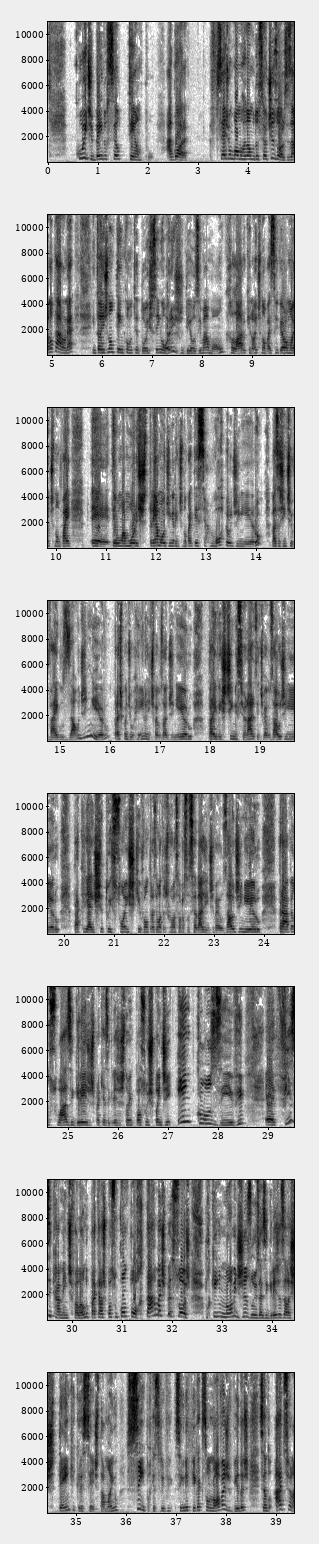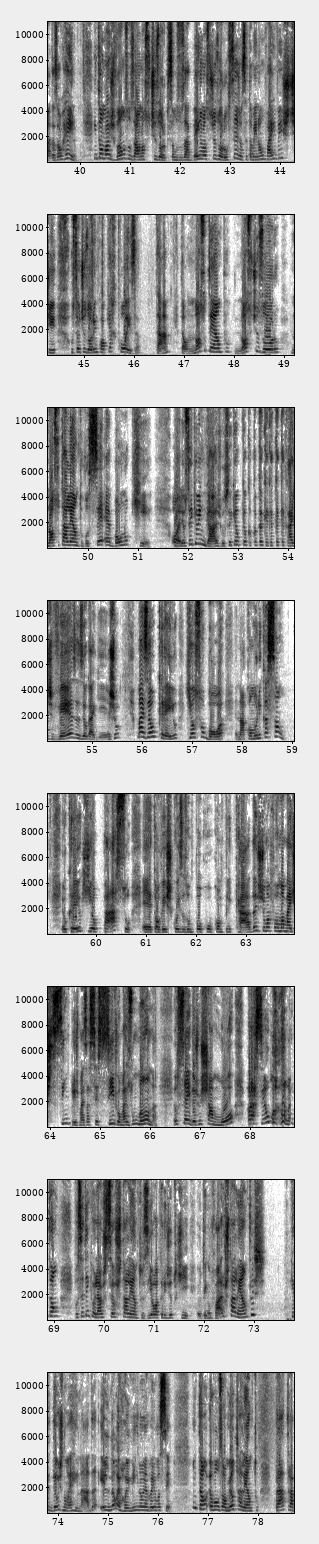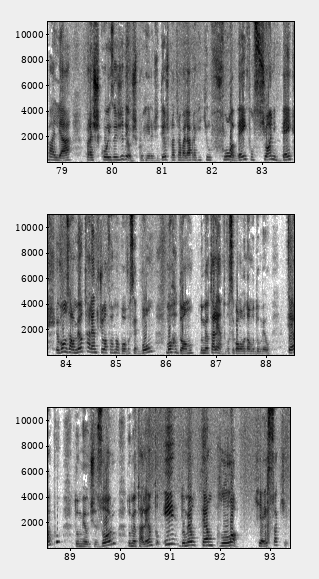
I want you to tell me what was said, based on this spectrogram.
Cuide bem do seu tempo. Agora, seja um bom mordomo do seu tesouro. Vocês anotaram, né? Então a gente não tem como ter dois senhores, Deus e Mamon. Claro que não, a gente não vai servir ao amor, a gente não vai é, ter um amor extremo ao dinheiro, a gente não vai ter esse amor pelo dinheiro, mas a gente vai usar o dinheiro para expandir o reino, a gente vai usar o dinheiro para investir em missionários, a gente vai usar o dinheiro para criar instituições que vão trazer uma transformação para a sociedade, a gente vai usar o dinheiro para abençoar as igrejas, para que as igrejas também possam expandir, inclusive é, fisicamente falando, para que elas possam comportar mais pessoas, porque em nome de Jesus, as igrejas elas têm que crescer de tamanho? Sim, porque significa que são novas vidas sendo adicionadas ao reino. Então nós vamos usar o nosso tesouro, precisamos usar bem o nosso tesouro. Ou seja, você também não vai investir o seu tesouro em qualquer coisa tá? Então, nosso tempo, nosso tesouro, nosso talento. Você é bom no quê? Olha, eu sei que eu engasgo, eu sei que, eu, que, eu, que às vezes eu gaguejo, mas eu creio que eu sou boa na comunicação. Eu creio que eu passo, é, talvez, coisas um pouco complicadas de uma forma mais simples, mais acessível, mais humana. Eu sei, Deus me chamou para ser humana. Então, você tem que olhar os seus talentos. E eu acredito que eu tenho vários talentos porque Deus não erra em nada, Ele não errou em mim, não errou em você. Então eu vou usar o meu talento para trabalhar para as coisas de Deus, para o reino de Deus, para trabalhar para que aquilo flua bem, funcione bem. Eu vou usar o meu talento de uma forma boa. Vou ser bom mordomo do meu talento. Vou ser bom mordomo do meu tempo, do meu tesouro, do meu talento e do meu templo, que é isso aqui.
